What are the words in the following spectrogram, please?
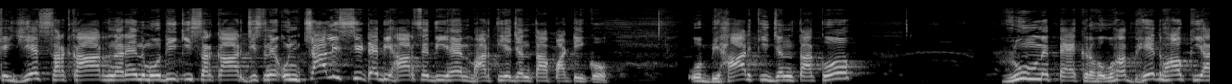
कि ये सरकार, नरेंद्र मोदी की सरकार, जिसने उनचालीस सीटें बिहार से दी हैं भारतीय जनता पार्टी को, वो बिहार की जनता को रूम में पैक रहो, वहाँ भेदभाव किया,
